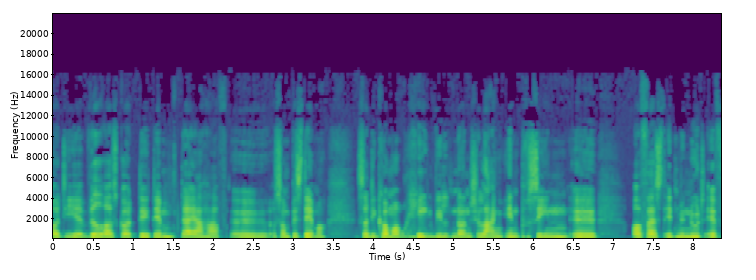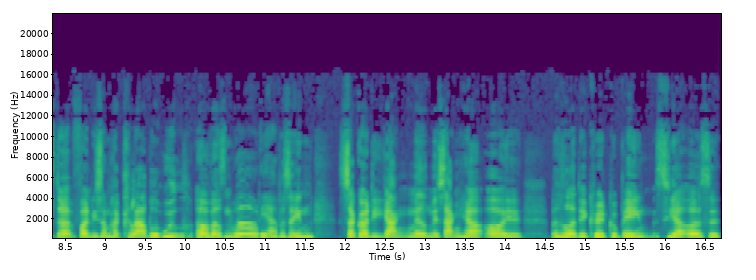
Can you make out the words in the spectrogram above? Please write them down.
og de øh, ved også godt, det er dem, der er her, øh, som bestemmer. Så de kommer jo helt vildt nonchalant ind på scenen, øh, og først et minut efter folk ligesom har klappet ud og været sådan, wow, de er på scenen, så går de i gang med, med sangen her, og øh, hvad hedder det, Kurt Cobain siger også,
